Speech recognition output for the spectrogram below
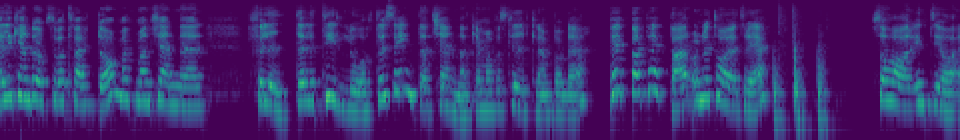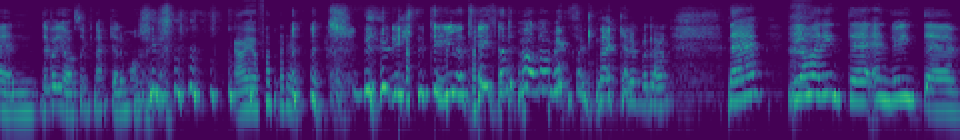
Eller kan det också vara tvärtom? Att man känner för lite eller tillåter sig inte att känna. Kan man få skrivkramp av det? Peppar peppar och nu tar jag tre. Så har inte jag en. Det var jag som knackade Malin. Ja, jag fattar det. Du ryckte till. Jag tänkte att det var någon mer som knackade på dörren. Nej, jag har inte, ännu inte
